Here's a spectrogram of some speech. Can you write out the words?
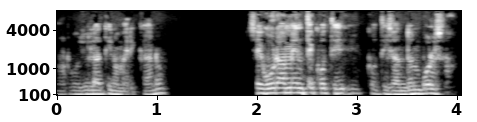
un orgullo latinoamericano, seguramente cotizando en bolsa.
